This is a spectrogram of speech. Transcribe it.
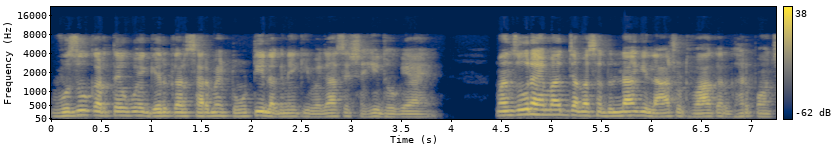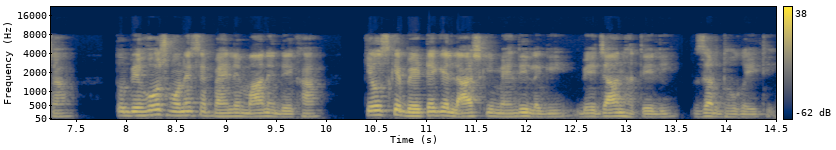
وضو کرتے ہوئے گر کر سر میں ٹوٹی لگنے کی وجہ سے شہید ہو گیا ہے۔ منظور احمد جب اسد اللہ کی لاش اٹھوا کر گھر پہنچا تو بے ہوش ہونے سے پہلے ماں نے دیکھا کہ اس کے بیٹے کے لاش کی مہندی لگی، بے جان ہتیلی زرد ہو گئی تھی۔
